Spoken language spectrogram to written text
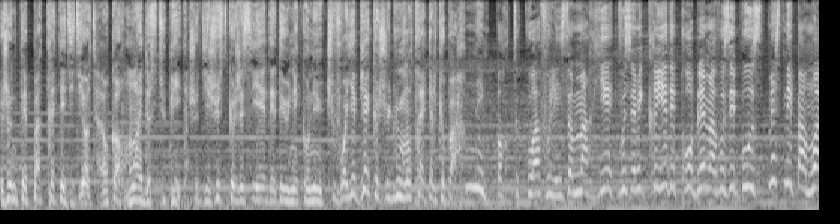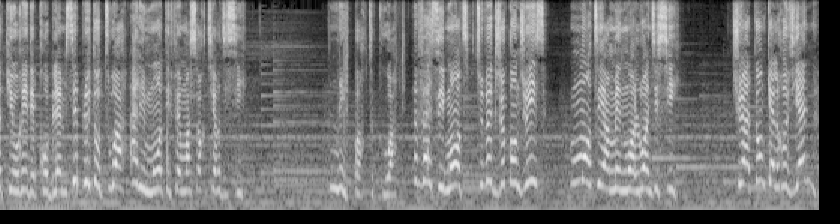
Je ne t'ai pas traité d'idiote, encore moins de stupide. Je dis juste que j'essayais d'aider une inconnue. Tu voyais bien que je lui montrais quelque part. N'importe quoi, vous les hommes mariés. Vous aimez créer des problèmes à vos épouses. Mais ce n'est pas moi qui aurai des problèmes, c'est plutôt toi. Allez, monte et fais-moi sortir d'ici. N'importe quoi. Vas-y, monte. Tu veux que je conduise? Monte et amène-moi loin d'ici. Tu attends qu'elle revienne?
